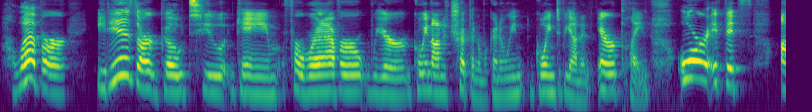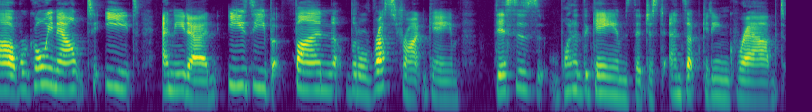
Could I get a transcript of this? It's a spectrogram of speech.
however, it is our go-to game for whenever we're going on a trip and we're going to, going to be on an airplane. Or if it's uh, we're going out to eat and need an easy but fun little restaurant game, this is one of the games that just ends up getting grabbed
